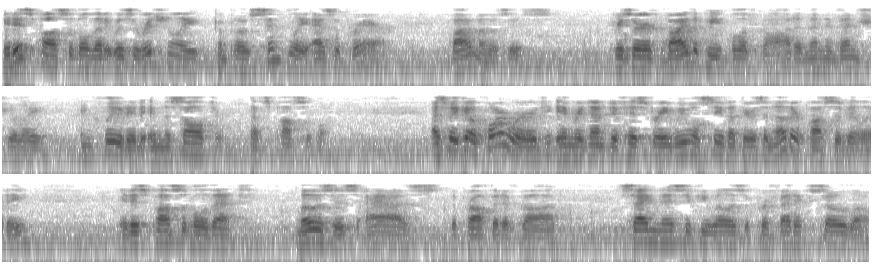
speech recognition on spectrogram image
It is possible that it was originally composed simply as a prayer by Moses, preserved by the people of God, and then eventually included in the Psalter. That's possible. As we go forward in redemptive history, we will see that there's another possibility. It is possible that Moses, as the prophet of God, sang this, if you will, as a prophetic solo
